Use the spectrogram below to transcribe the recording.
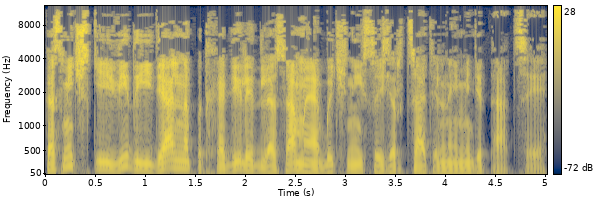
Космические виды идеально подходили для самой обычной созерцательной медитации.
